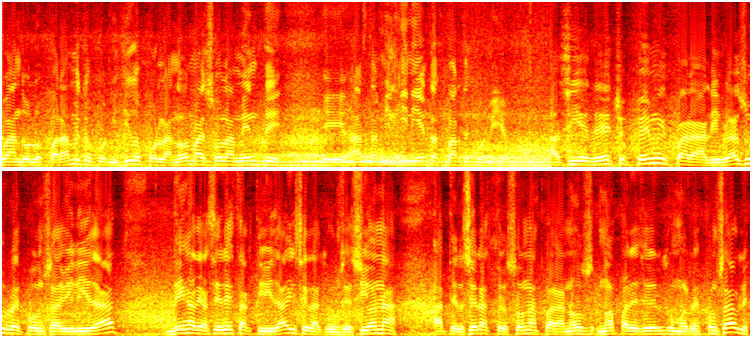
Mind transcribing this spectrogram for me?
cuando los parámetros permitidos por la norma es solamente eh, hasta 1.500 partes por millón. Así es, de hecho, Pemex para librar su responsabilidad deja de hacer esta actividad y se la concesiona a terceras personas para no, no aparecer como el responsable.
